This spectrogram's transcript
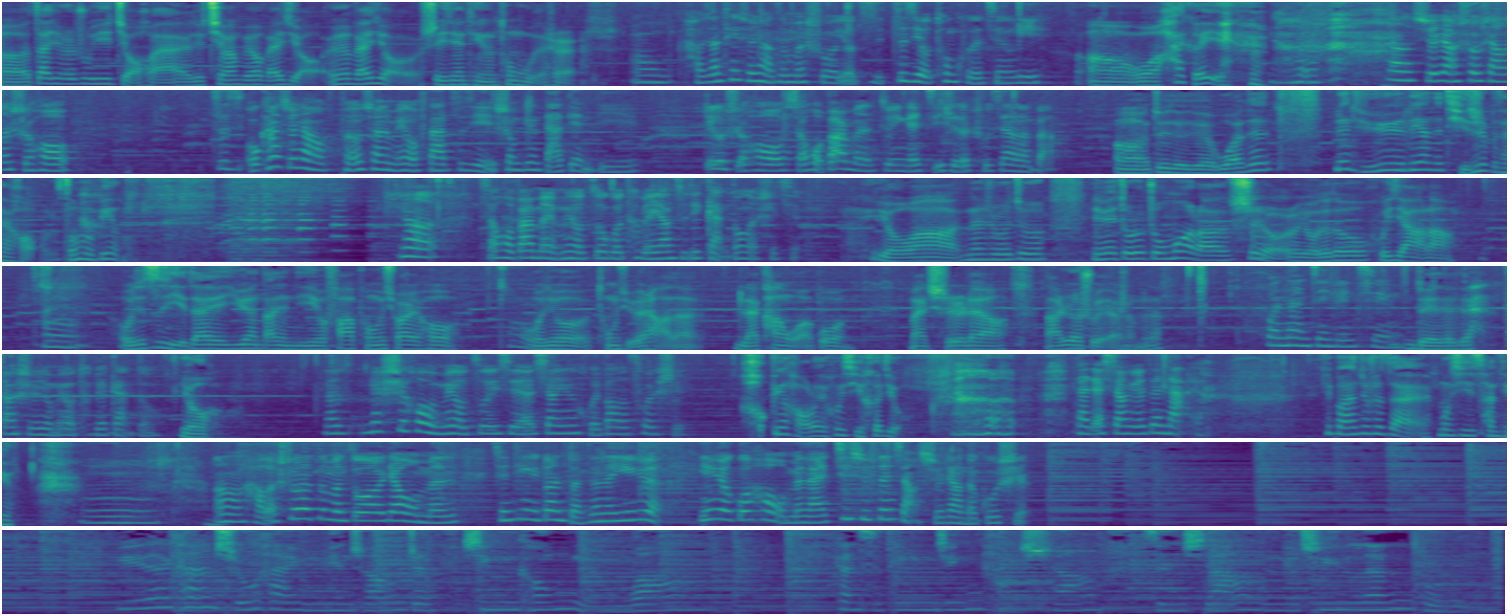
呃，再就是注意脚踝，就千万不要崴脚，因为崴脚是一件挺痛苦的事儿。嗯，好像听学长这么说，有自己自己有痛苦的经历。嗯、我还可以。那学长受伤的时候，自己我看学长朋友圈里面有发自己生病打点滴，这个时候小伙伴们就应该及时的出现了吧？啊、对对对，我这练体育练的体质不太好，总有病。那小伙伴们有没有做过特别让自己感动的事情？有啊，那时候就因为周六周末了，室友有的都回家了，嗯，我就自己在医院打点滴。我发朋友圈以后，我就同学啥的来看我，给我买吃的呀，拿热水啊什么的。患难见真情，对对对，当时有没有特别感动？有那那事后有没有做一些相应回报的措施？好病好了以后一起喝酒，大家相约在哪呀？一般就是在莫西餐厅。嗯嗯，好了，说了这么多，让我们先听一段短暂的音乐。音乐过后，我们来继续分享学长的故事。鱼儿探出海朝着星空仰望，看似平静海上，怎想又起了波浪？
